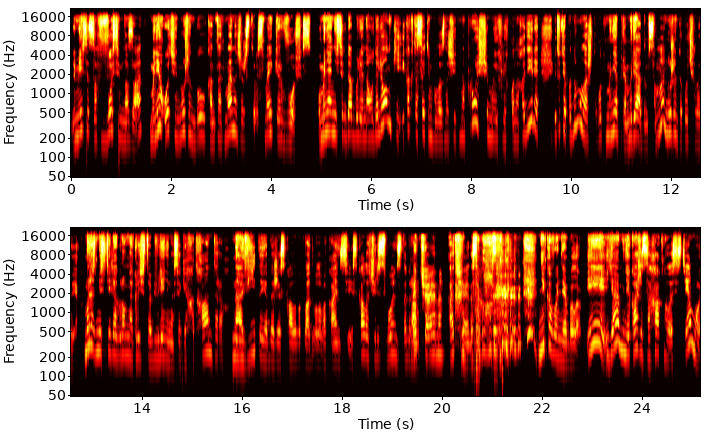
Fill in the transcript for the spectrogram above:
месяцев 8 назад, мне очень нужен был контент-менеджер, сторисмейкер в офис. У меня они всегда были на удаленке, и как-то с этим было значительно проще, мы их легко находили. И тут я подумала, что вот мне прям рядом со мной нужен такой человек. Мы разместили огромное количество объявлений на всяких хедхантерах, на Авито я даже искала, выкладывала вакансии, искала через свой Инстаграм. Отчаянно. Отчаянно, согласна. Никого не было. И я, мне кажется, хакнула систему,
